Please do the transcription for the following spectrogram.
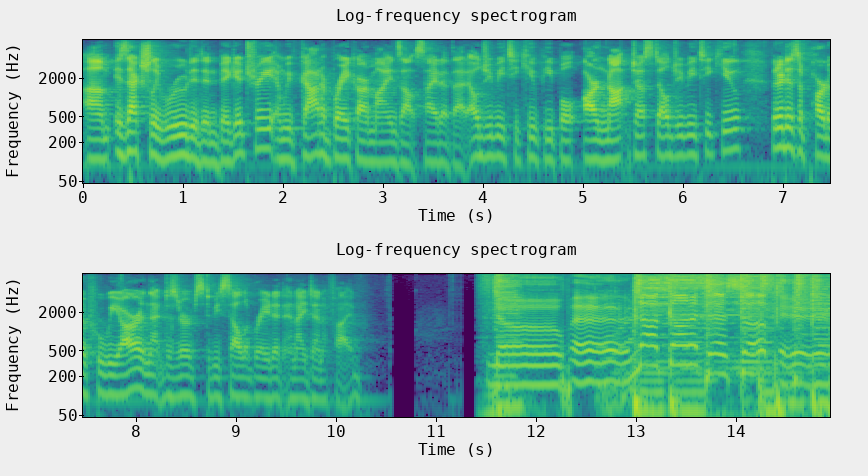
um, is actually rooted in bigotry, and we've got to break our minds outside of that. LGBTQ people are not just LGBTQ, but it is a part of who we are, and that deserves to be celebrated and identified. No, we're not gonna disappear.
